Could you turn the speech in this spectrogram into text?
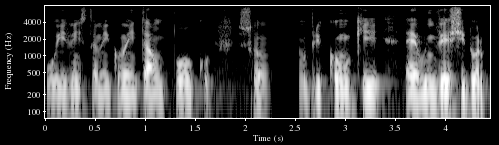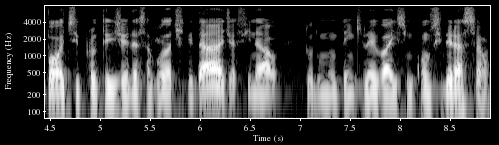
o Ivens também comentar um pouco sobre como que é, o investidor pode se proteger dessa volatilidade, afinal, todo mundo tem que levar isso em consideração.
